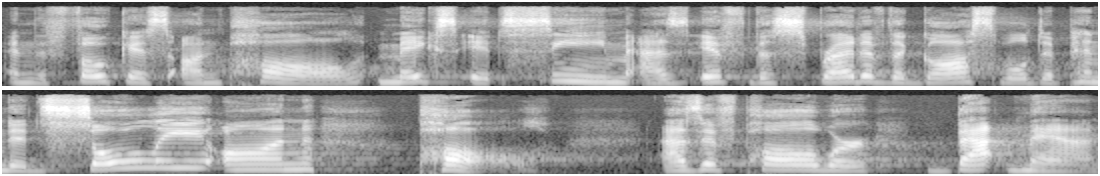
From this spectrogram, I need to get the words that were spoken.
and the focus on Paul makes it seem as if the spread of the gospel depended solely on Paul, as if Paul were Batman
